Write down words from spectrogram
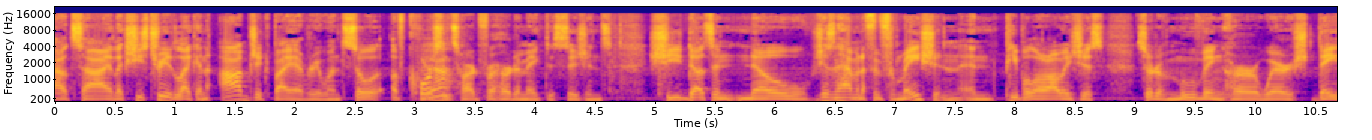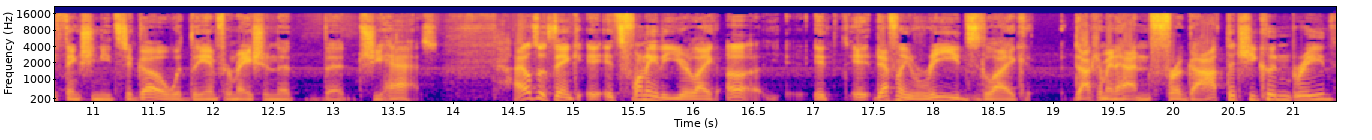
outside. Like she's treated like an object by everyone. So of course yeah. it's hard for her to make decisions. She doesn't know, she doesn't have enough information and people are always just sort of moving her where they think she needs to go with the information that, that she has. I also think it's funny that you're like, uh, it it definitely reads like Dr. Manhattan forgot that she couldn't breathe,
